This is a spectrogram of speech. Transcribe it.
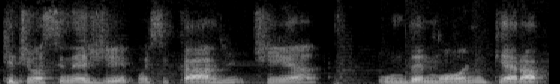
que tinha uma sinergia com esse card, tinha um demônio que era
